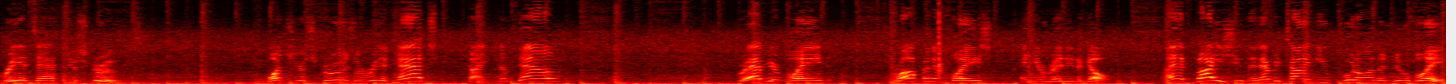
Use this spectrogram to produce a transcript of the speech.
Reattach your screws. Once your screws are reattached, tighten them down, grab your blade, drop it in place, and you're ready to go. I advise you that every time you put on a new blade,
